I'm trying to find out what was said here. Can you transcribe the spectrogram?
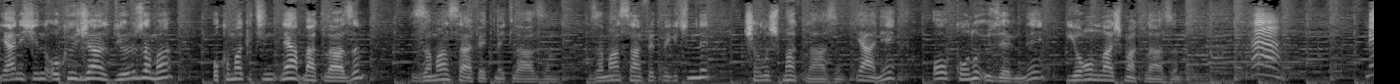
Yani şimdi okuyacağız diyoruz ama okumak için ne yapmak lazım? Zaman sarf etmek lazım. Zaman sarf etmek için de çalışmak lazım. Yani o konu üzerinde yoğunlaşmak lazım. Ha. Ne?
